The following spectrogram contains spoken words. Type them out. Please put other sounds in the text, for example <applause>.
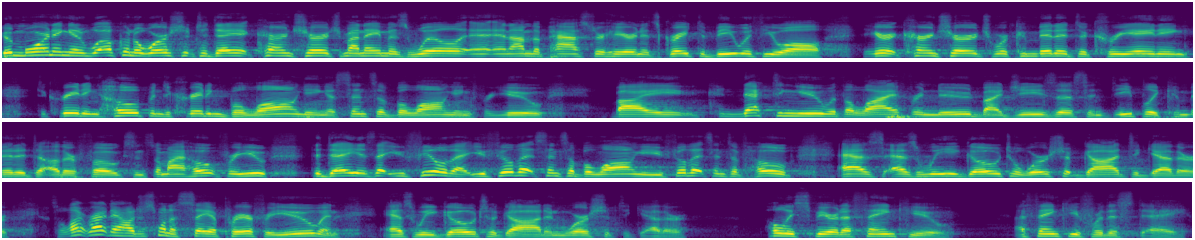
Good morning and welcome to worship today at Kern Church. My name is Will and I'm the pastor here and it's great to be with you all. Here at Kern Church, we're committed to creating to creating hope and to creating belonging, a sense of belonging for you by connecting you with a life renewed by Jesus and deeply committed to other folks. And so, my hope for you today is that you feel that. You feel that sense of belonging. You feel that sense of hope as, as we go to worship God together. So, right now, I just want to say a prayer for you and as we go to God and worship together. Holy Spirit, I thank you. I thank you for this day.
